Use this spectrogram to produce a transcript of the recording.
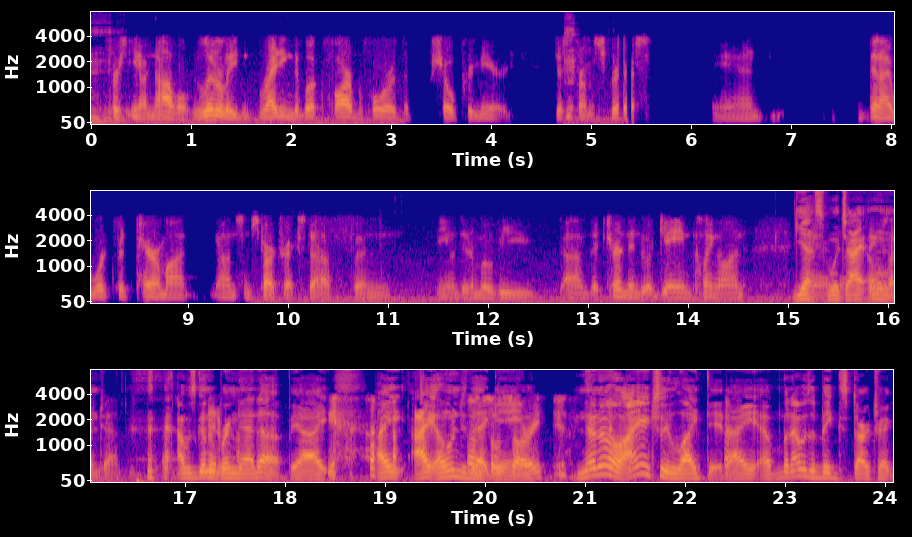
Mhm. First, you know, novel. Literally writing the book far before the show premiered, just from scripts. And then I worked with Paramount on some Star Trek stuff, and you know, did a movie uh, that turned into a game, Klingon. Yes, and, which uh, I owned. Like that. I was going to bring that up. Yeah, I, I, I owned I'm that so game. sorry. No, no, I actually liked it. I, uh, but I was a big Star Trek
